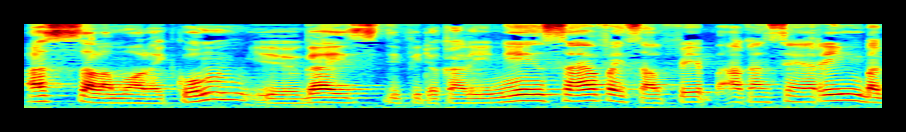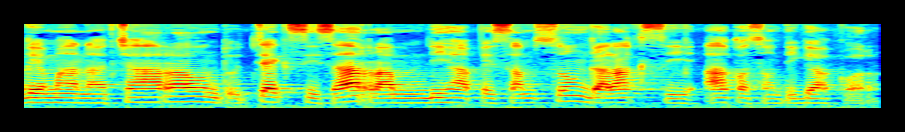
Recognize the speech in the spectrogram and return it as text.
Assalamualaikum you guys. Di video kali ini saya Faisal Vip akan sharing bagaimana cara untuk cek sisa RAM di HP Samsung Galaxy A03 Core.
